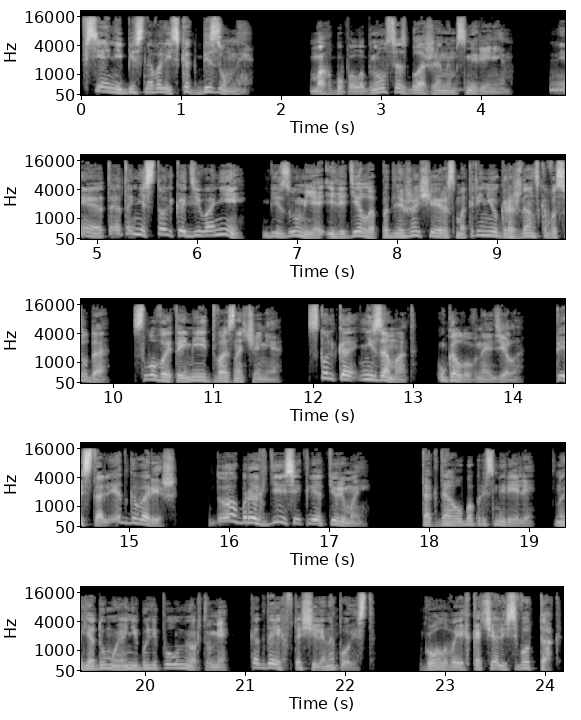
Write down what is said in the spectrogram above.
Все они бесновались как безумные. Махбуб улыбнулся с блаженным смирением. Нет, это не столько дивани, безумие или дело, подлежащее рассмотрению гражданского суда. Слово это имеет два значения. Сколько низамат, уголовное дело. Пистолет, говоришь? Добрых десять лет тюрьмы. Тогда оба присмирели, но я думаю, они были полумертвыми, когда их втащили на поезд. Головы их качались вот так,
